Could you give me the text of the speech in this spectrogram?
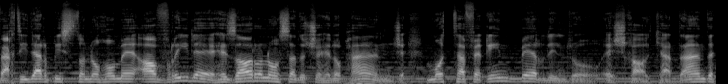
وقتی در 29 آوریل 1945 متفقین برلین رو اشغال کردند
